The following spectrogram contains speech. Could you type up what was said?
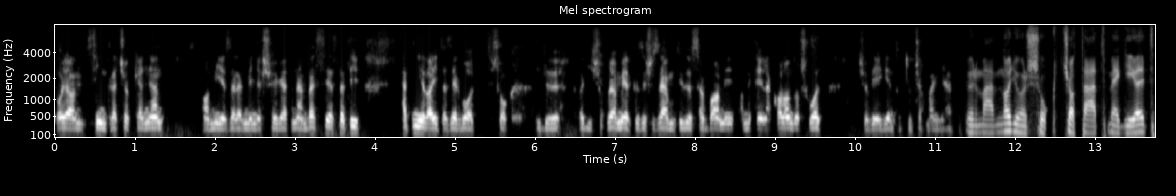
olyan szintre csökkenjen, ami az eredményességet nem veszélyezteti. Hát nyilván itt azért volt sok idő, vagyis olyan mérkőzés az elmúlt időszakban, ami, ami tényleg kalandos volt, és a végén tudtuk csak megnyerni. Ön már nagyon sok csatát megélt,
